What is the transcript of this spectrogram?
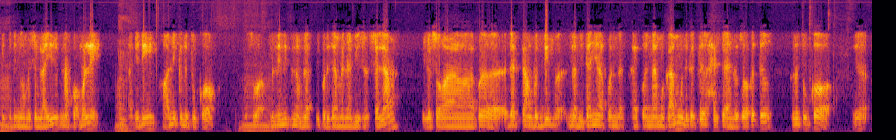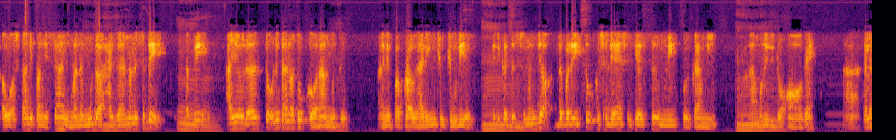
kita dengar bahasa Melayu nampak molek ha, jadi hak ni kena tukar sebab benda ni pernah berlaku pada zaman Nabi SAW bila seorang apa datang berdim Nabi tanya apa apa nama kamu dia kata Hazan Rasulullah kata kena tukar. Ya awak sekarang dipanggil Sahal mana mudah Hazan mana sedih. Tapi ayah datuk dia tak nak tukar nama tu. Ha, ini perawi hari ini cucu dia. Jadi kata semenjak daripada itu kesedihan sentiasa menimpa kami. Nama ni didoa okay? Ha, kalau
